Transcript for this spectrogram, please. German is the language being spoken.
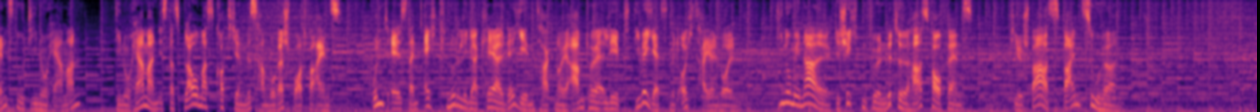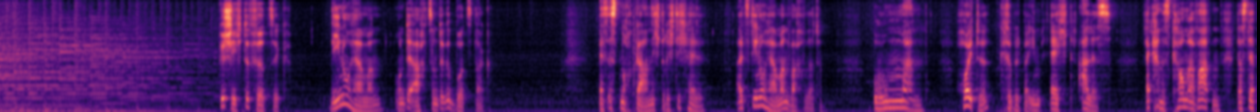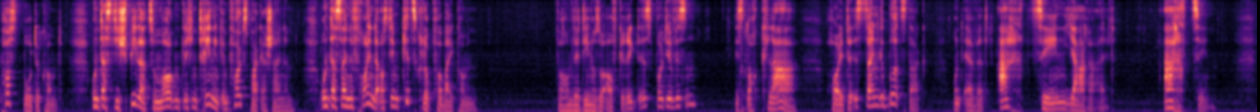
Kennst du Dino Hermann? Dino Hermann ist das blaue Maskottchen des Hamburger Sportvereins. Und er ist ein echt knuddeliger Kerl, der jeden Tag neue Abenteuer erlebt, die wir jetzt mit euch teilen wollen. Dinomenal, Geschichten für Lütte HSV-Fans. Viel Spaß beim Zuhören. Geschichte 40 Dino Hermann und der 18. Geburtstag Es ist noch gar nicht richtig hell, als Dino Hermann wach wird. Oh Mann, heute kribbelt bei ihm echt alles. Er kann es kaum erwarten, dass der Postbote kommt und dass die Spieler zum morgendlichen Training im Volkspark erscheinen und dass seine Freunde aus dem Kids Club vorbeikommen. Warum der Dino so aufgeregt ist, wollt ihr wissen? Ist doch klar, heute ist sein Geburtstag und er wird 18 Jahre alt. 18.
